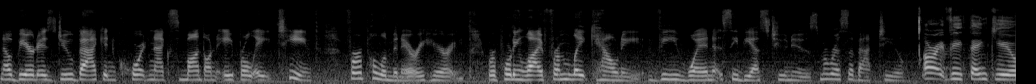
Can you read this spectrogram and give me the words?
Now, Beard is due back in court next month on April 18th for a preliminary hearing. Reporting live from Lake County, Vi Nguyen, CBS 2 News. Marissa, back to you. All right, Vi, thank you.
